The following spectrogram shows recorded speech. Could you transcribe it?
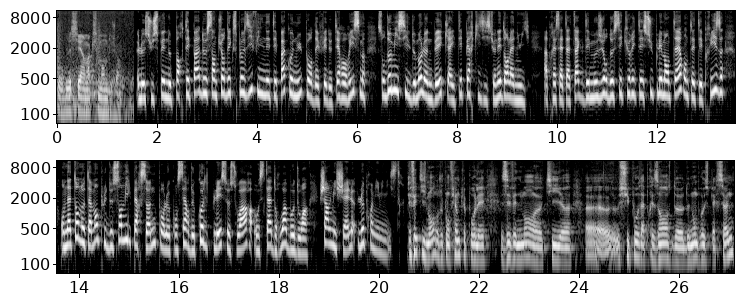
pour blesser un maximum de gens. Le suspect ne portait pas de ceinture d'explosifs, il n'était pas connu pour des faits de terrorisme. Son domicile de Molenbeek a été perquisitionné dans la nuit. Après cette attaque, des mesures de sécurité supplémentaires ont été prises. On attend notamment plus de 100 000 personnes pour le concert de Coldplay ce soir au stade Roi-Baudouin. Charles Michel, le Premier ministre. Effectivement, je confirme que pour les événements euh, qui euh, euh, supposent la présence de, nombreuses personnes,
